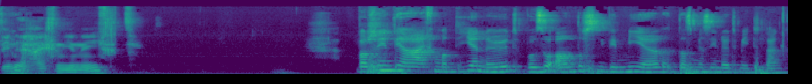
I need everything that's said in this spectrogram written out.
wen erreichen wir nicht? Wahrscheinlich erreichen wir die nicht, die so anders sind wie wir, dass wir sie nicht mitdenken.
